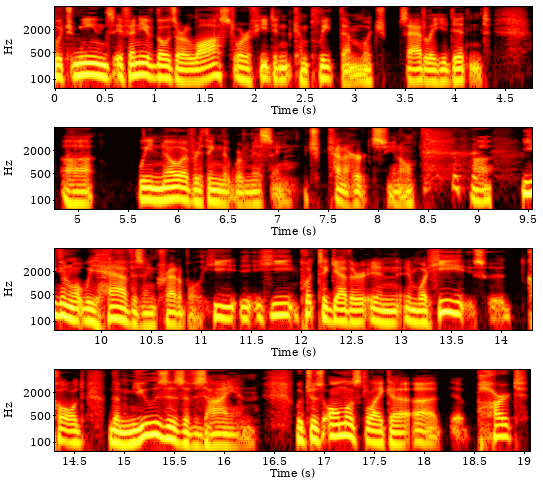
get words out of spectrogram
which means if any of those are lost or if he didn't complete them which sadly he didn't uh, we know everything that we're missing which kind of hurts you know? Uh, even what we have is incredible. He he put together in in what he called the muses of zion which was almost like a, a part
